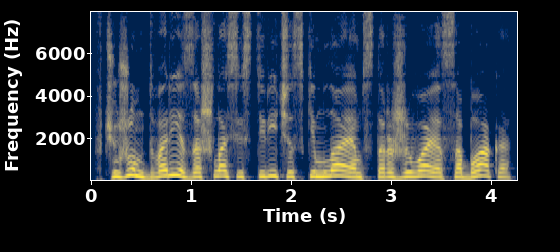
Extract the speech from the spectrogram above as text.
В чужом дворе зашлась истерическим лаем сторожевая собака.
